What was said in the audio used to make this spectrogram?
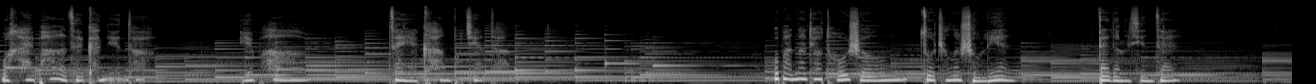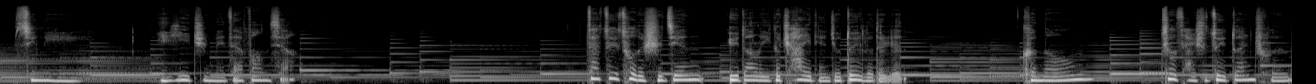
我害怕再看见他，也怕再也看不见他。我把那条头绳做成了手链，戴到了现在，心里也一直没再放下。在最错的时间遇到了一个差一点就对了的人，可能这才是最单纯，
